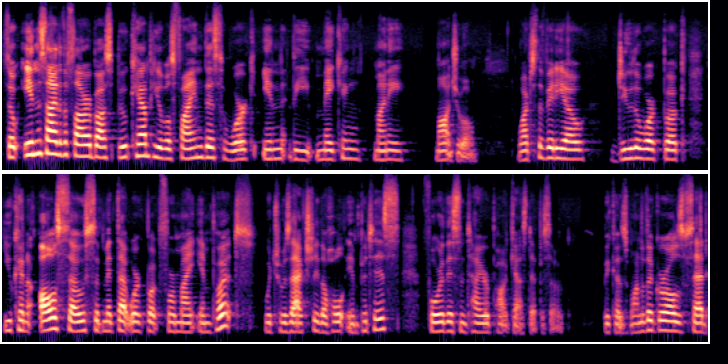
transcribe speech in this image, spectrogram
So, inside of the Flower Boss Bootcamp, you will find this work in the Making Money module. Watch the video, do the workbook. You can also submit that workbook for my input, which was actually the whole impetus for this entire podcast episode. Because one of the girls said,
